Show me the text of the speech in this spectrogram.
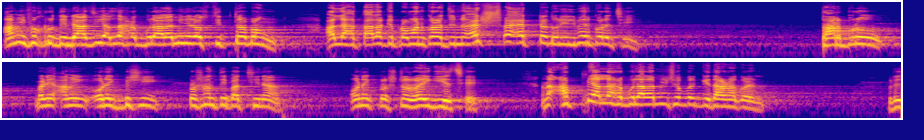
আমি ফখরুদ্দিন রাজি, আল্লাহ রাব্বুল আলমিনের অস্তিত্ব এবং আল্লাহ তালাকে প্রমাণ করার জন্য একশো একটা দলিল বের করেছি। তারপরেও মানে আমি অনেক বেশি প্রশান্তি পাচ্ছি না, অনেক প্রশ্ন রয়ে গিয়েছে। না আপনি আল্লাহ রাবুল আলমী সম্পর্কে ধারণা করেন? বলে,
